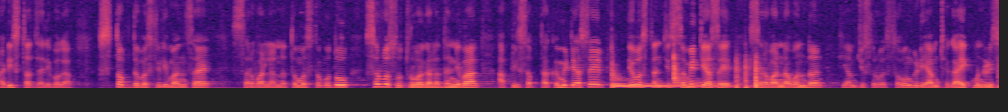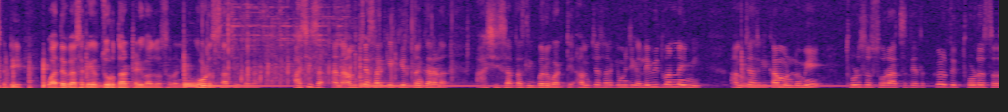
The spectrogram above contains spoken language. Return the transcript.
अडीच तास झाली बघा स्तब्ध बसलेली माणसं आहे. सर्वांना नतमस्तक होतो. सर्व सूत्रवर्गाला धन्यवाद. आपली सप्ताह कमिटी असेल देवस्थानची समिती असेल सर्वांना वंदन. ही आमची सर्व सवंगडी आमच्या गायक मंडळीसाठी वादकासाठी जोरदार टाळी वाजवा सर्वांनी. गोड साथी बघा. अशी सा आणि आमच्यासारखे कीर्तन करायला अशी साथ असली बरं वाटते. आमच्यासारखे म्हणजे काय? लय विद्वान नाही मी. आमच्यासारखे का म्हणलो मी? थोडंसं स्वराचं ते आता कळतंय थोडंसं.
